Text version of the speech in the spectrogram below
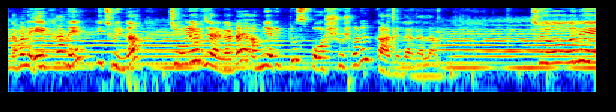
তার মানে এখানে কিছুই না, চোলের জায়গাটায় আমি আর একটু স্পর্শ স্বরের কাজে লাগালাম। চলে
